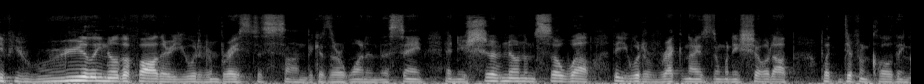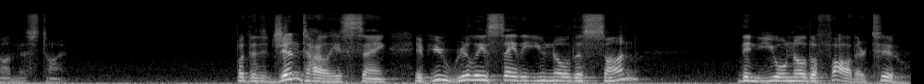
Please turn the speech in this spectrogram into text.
if you really know the Father, you would have embraced his Son because they're one and the same. And you should have known him so well that you would have recognized him when he showed up with different clothing on this time. But the Gentile, he's saying, if you really say that you know the Son, then you'll know the Father too.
